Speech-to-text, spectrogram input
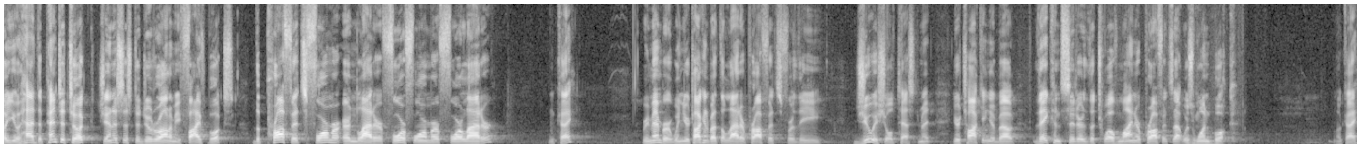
you had the Pentateuch, Genesis to Deuteronomy, five books, the prophets, former and latter, four former, four latter. Okay? Remember, when you're talking about the latter prophets for the Jewish Old Testament, you're talking about, they consider the 12 minor prophets, that was one book. Okay?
